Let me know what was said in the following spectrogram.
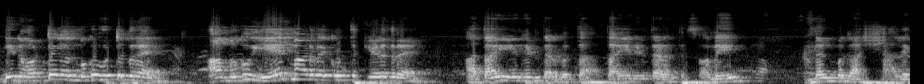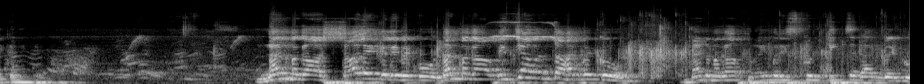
ನಿನ್ನ ಹೊಟ್ಟೆಲಿ ಒಂದ್ ಮಗು ಹುಟ್ಟಿದ್ರೆ ಆ ಮಗು ಏನ್ ಮಾಡ್ಬೇಕು ಅಂತ ಕೇಳಿದ್ರೆ ಆ ತಾಯಿ ಏನ್ ಹೇಳ್ತಾಳೆ ಗೊತ್ತಾ? ತಾಯಿ ಏನ್ ಹೇಳ್ತಾಳಂತೆ, ಸ್ವಾಮಿ, ನನ್ ಮಗ ಶಾಲೆ ಕಲಿಬೇಕು. ನನ್ ಮಗ ಶಾಲೆ ಕಲಿಬೇಕು ನನ್ನ ಮಗ ವಿದ್ಯಾವಂತ ಆಗ್ಬೇಕು ನನ್ನ ಮಗ ಪ್ರೈಮರಿ ಸ್ಕೂಲ್ ಟೀಚರ್ ಆಗ್ಬೇಕು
